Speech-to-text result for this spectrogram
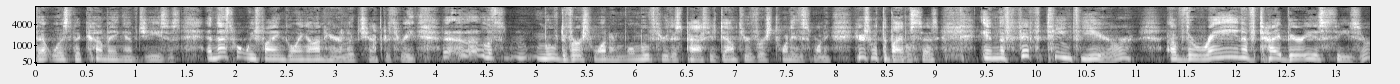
that was the coming of Jesus. And that's what we find going on here in Luke chapter 3. Uh, let's move to verse 1 and we'll move through this passage down through verse 20 this morning. Here's what the Bible says In the 15th year of the reign of Tiberius Caesar,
